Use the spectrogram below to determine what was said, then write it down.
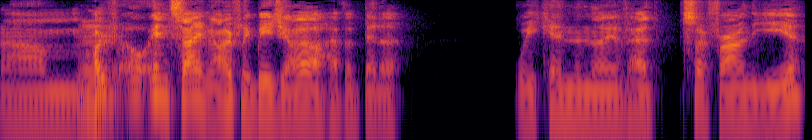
Um, Mm. hope, oh, in saying that, hopefully BJR have a better weekend than they've had so far in the year.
